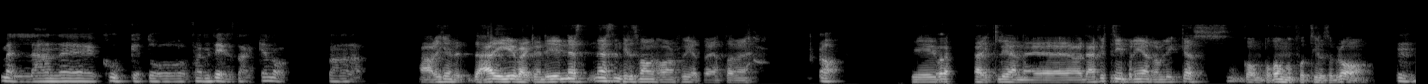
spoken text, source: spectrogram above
mellan eh, koket och fermenteringstanken då, bland annat. Ja, det, kan, det här är ju verkligen, det är näst, nästan till som man vill ha en sked att äta med. Ja. Det är ju verkligen, eh, därför är det imponerande de lyckas gång på gång få till så bra. Mm.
